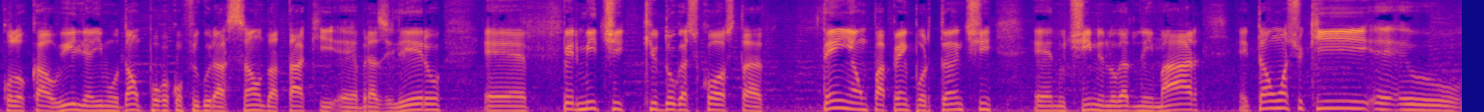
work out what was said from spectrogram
colocar o William e mudar um pouco a configuração do ataque é, brasileiro. É, permite que o Douglas Costa tenha um papel importante é, no time no lugar do Neymar. Então acho que é, eu-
